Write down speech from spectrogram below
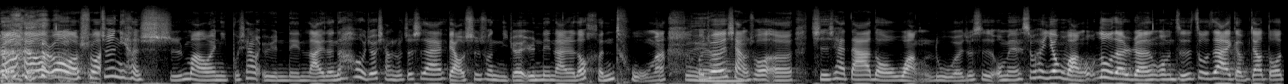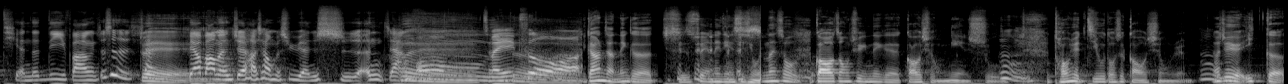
然后还有问我说，就是你很时髦哎，你不像云林来的。然后我就想说，这是在表示说，你觉得云林来的都很土吗？啊、我就会想说，呃，其实现在大家都有网路了，就是我们也是会用网路的人，我们只是住在一个比较多田的地方，就是对，不要把我们觉得好像。我们是原始人这样，嗯，没错。你刚刚讲那个十岁那件事情，我那时候高中去那个高雄念书，嗯，同学几乎都是高雄人，然后就有一个，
